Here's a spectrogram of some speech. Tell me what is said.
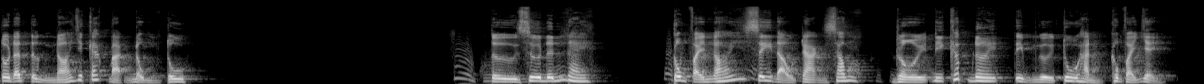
tôi đã từng nói với các bạn đồng tu. Từ xưa đến nay, không phải nói xây đạo tràng xong rồi đi khắp nơi tìm người tu hành, không phải vậy.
